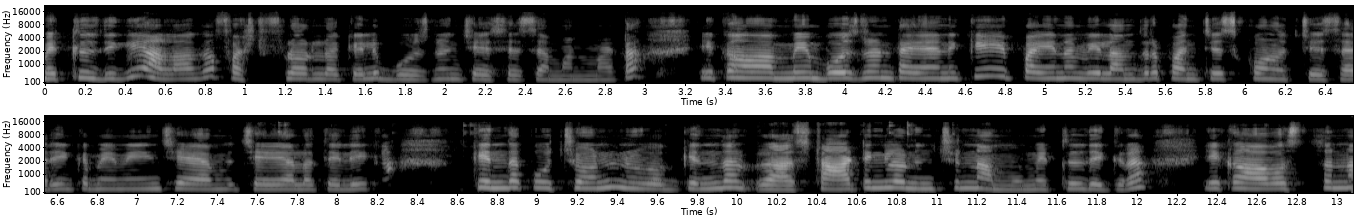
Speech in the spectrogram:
మెట్లు దిగి అలాగా ఫస్ట్ ఫ్లోర్లోకి వెళ్ళి భోజనం చేసేసామన్నమాట. ఇక మేము భోజనం టయానికి పైన వీళ్ళందరూ పనిచేసుకొని వచ్చేసారు. ఇంకా మేము ఏం చేయాలో తెలియక కింద కూర్చొని కింద స్టార్టింగ్లో నుంచున్నాము మెట్ల దగ్గర. ఇక వస్తున్న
